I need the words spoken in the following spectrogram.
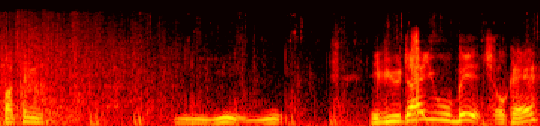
Fucking. You, you. If you die, you will bitch, okay?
